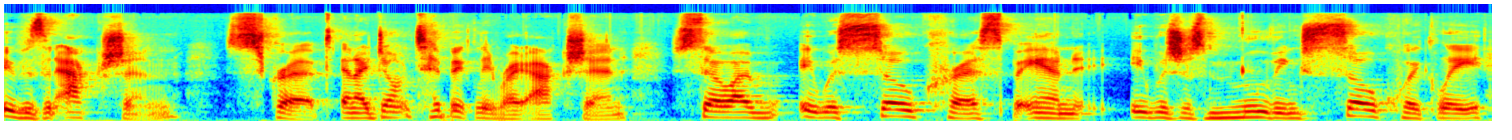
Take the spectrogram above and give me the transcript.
it was an action script and i don't typically write action so i'm it was so crisp and it was just moving so quickly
